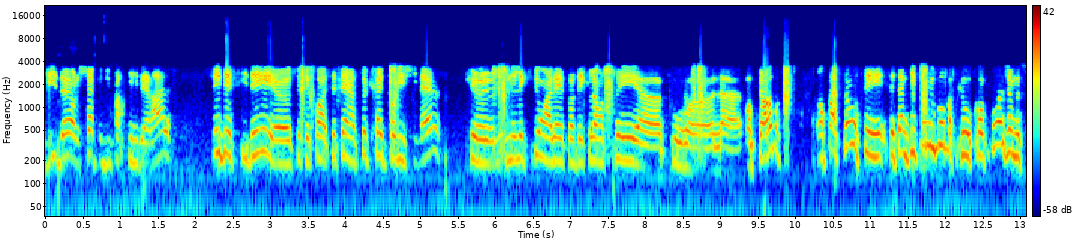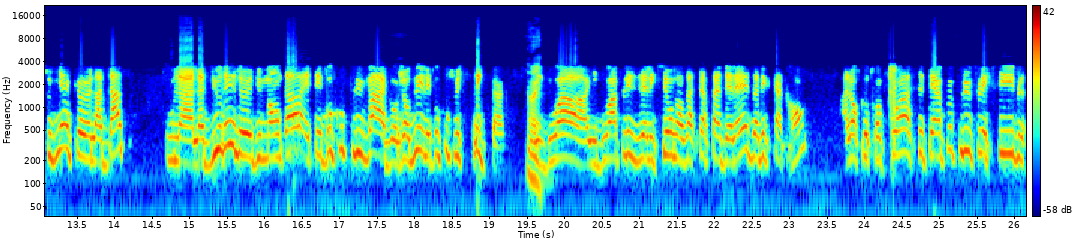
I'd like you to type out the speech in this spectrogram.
leader, le chef du Parti libéral, s'est décidé, c'était pas, c'était un secret de polichinelle, qu'une élection allait être déclenchée euh, pour euh, la, octobre. En passant, c'est un petit peu nouveau parce qu'autrefois, je me souviens que la date ou la, la durée de, du mandat était beaucoup plus vague. Aujourd'hui, elle est beaucoup plus stricte. Hein. Il doit il doit appeler les élections dans un certain délai, avec quatre ans, alors qu'autrefois c'était un peu plus flexible.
